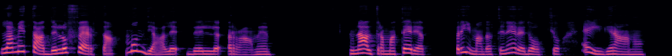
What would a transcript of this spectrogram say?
la metà dell'offerta mondiale del rame. Un'altra materia prima da tenere d'occhio è il grano.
